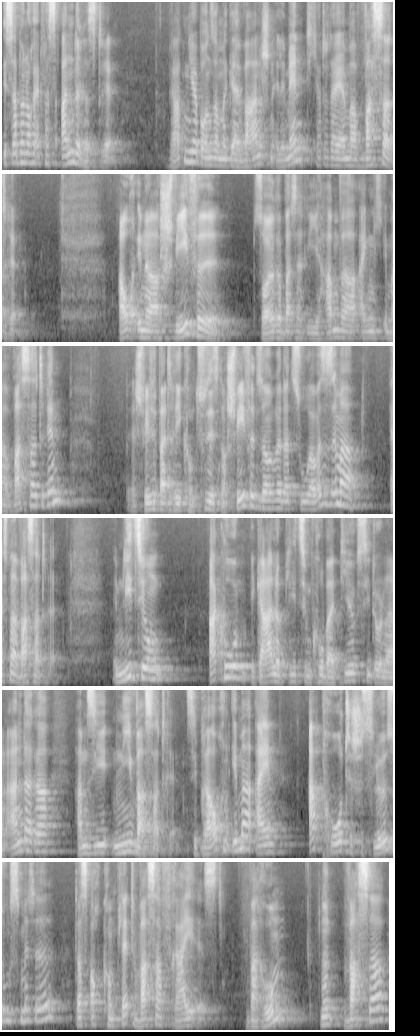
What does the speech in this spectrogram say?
ist aber noch etwas anderes drin. Wir hatten ja bei unserem galvanischen Element, ich hatte da ja immer Wasser drin. Auch in einer Schwefelsäurebatterie haben wir eigentlich immer Wasser drin. Bei der Schwefelbatterie kommt zusätzlich noch Schwefelsäure dazu, aber es ist immer erstmal Wasser drin. Im Lithium-Akku, egal ob Lithium-Kobaltdioxid oder ein anderer, haben Sie nie Wasser drin. Sie brauchen immer ein aprotisches Lösungsmittel, das auch komplett wasserfrei ist. Warum? Nun, Wasser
